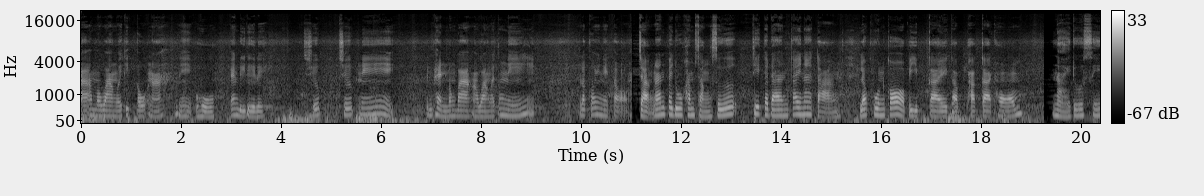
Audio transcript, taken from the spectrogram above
ะเอามาวางไว้ที่โต๊ะนะ นี่โอ้โห แป้งดีๆเลย ชึบชึบนี่ เป็นแผ่นบางๆเอาวางไว้ตรงนี้ แล้วก็ยังไงต่อ จากนั้นไปดูคำสั่งซื้อที่กระดานใกล้หน้าต่าง แล้วคุณก็ไปหยิบไก่กับผักกาดหอม ไหนดูซิ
